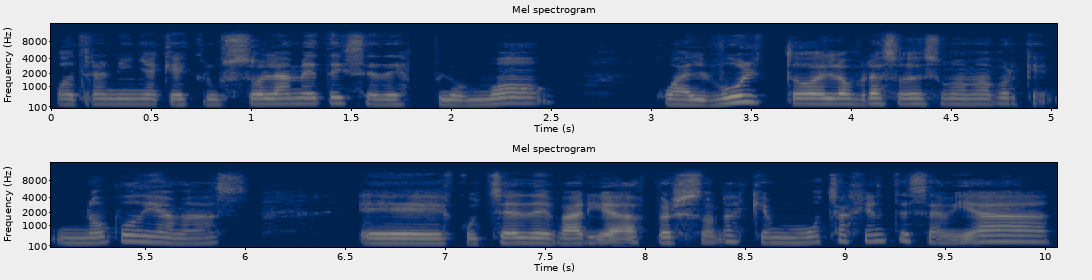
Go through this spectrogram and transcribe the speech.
otra niña que cruzó la meta y se desplomó, cual bulto en los brazos de su mamá porque no podía más. Eh, escuché de varias personas que mucha gente se había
